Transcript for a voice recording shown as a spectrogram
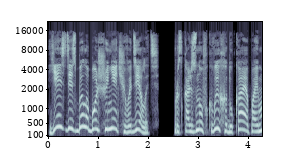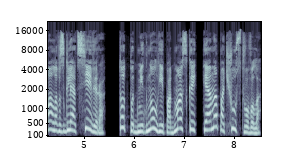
Ей здесь было больше нечего делать. Проскользнув к выходу, Кая поймала взгляд севера. Тот подмигнул ей под маской, и она почувствовала,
